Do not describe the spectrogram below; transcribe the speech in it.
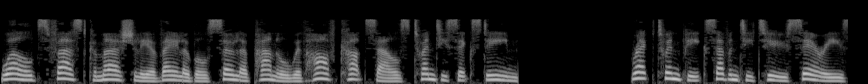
World's first commercially available solar panel with half-cut cells 2016 REC TwinPeak 72 series.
